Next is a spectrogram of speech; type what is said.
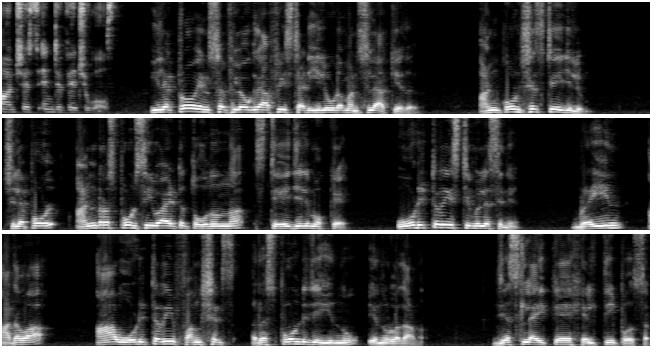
conscious individuals. Electroencephalography സ്റ്റഡിയിലൂടെ മനസ്സിലാക്കിയത് അൺകോൺഷ്യസ് സ്റ്റേജിലും ചിലപ്പോൾ അൺറെസ്പോൺസീവായിട്ട് തോന്നുന്ന സ്റ്റേജിലുമൊക്കെ ഓഡിറ്ററി സ്റ്റിമുലസിന് ബ്രെയിൻ അഥവാ ആ ഓഡിറ്ററി ഫങ്ഷൻസ് റെസ്പോണ്ട് ചെയ്യുന്നു എന്നുള്ളതാണ്. Just like a healthy person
